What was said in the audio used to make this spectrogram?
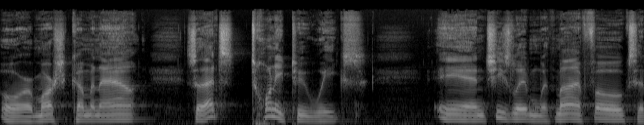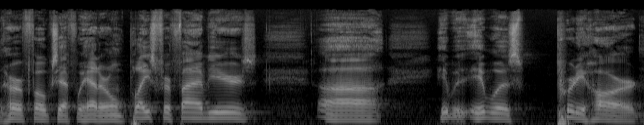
or Marcia coming out. So that's 22 weeks. And she's living with my folks and her folks after we had our own place for five years. Uh, it was it was pretty hard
